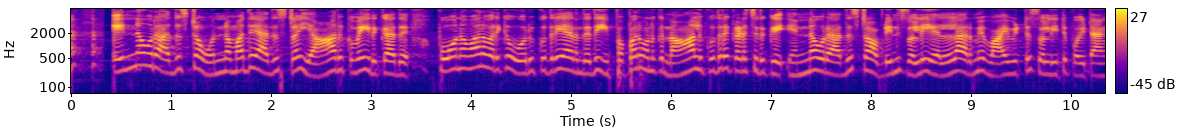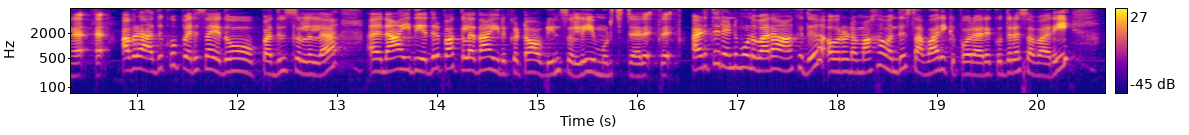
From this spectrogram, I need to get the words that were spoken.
என்ன ஒரு அதிர்ஷ்டம்? ஒன்றை மாதிரி அதிர்ஷ்டம் யாருக்குமே இருக்காது. போன வாரம் வரைக்கும் ஒரு குதிரையாக இருந்தது. இப்போ பாரு உனக்கு நாலு குதிரை கிடச்சிருக்கு. என்ன ஒரு அதிர்ஷ்டம் அப்படின்னு சொல்லி எல்லாருமே வாய் விட்டு சொல்லிட்டு போயிட்டாங்க. அவர் அதுக்கும் பெருசாக எதுவும் பதில் சொல்லலை. நான் இது எதிர்பார்க்கல தான் இருக்கட்டும் அப்படின்னு சொல்லி முடிச்சிட்டாரு. அடுத்து ரெண்டு மூணு வாரம் ஆகுது. அவரோட மகன் வந்து சவாரிக்கு போகிறாரு குதிரை சவாரி.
